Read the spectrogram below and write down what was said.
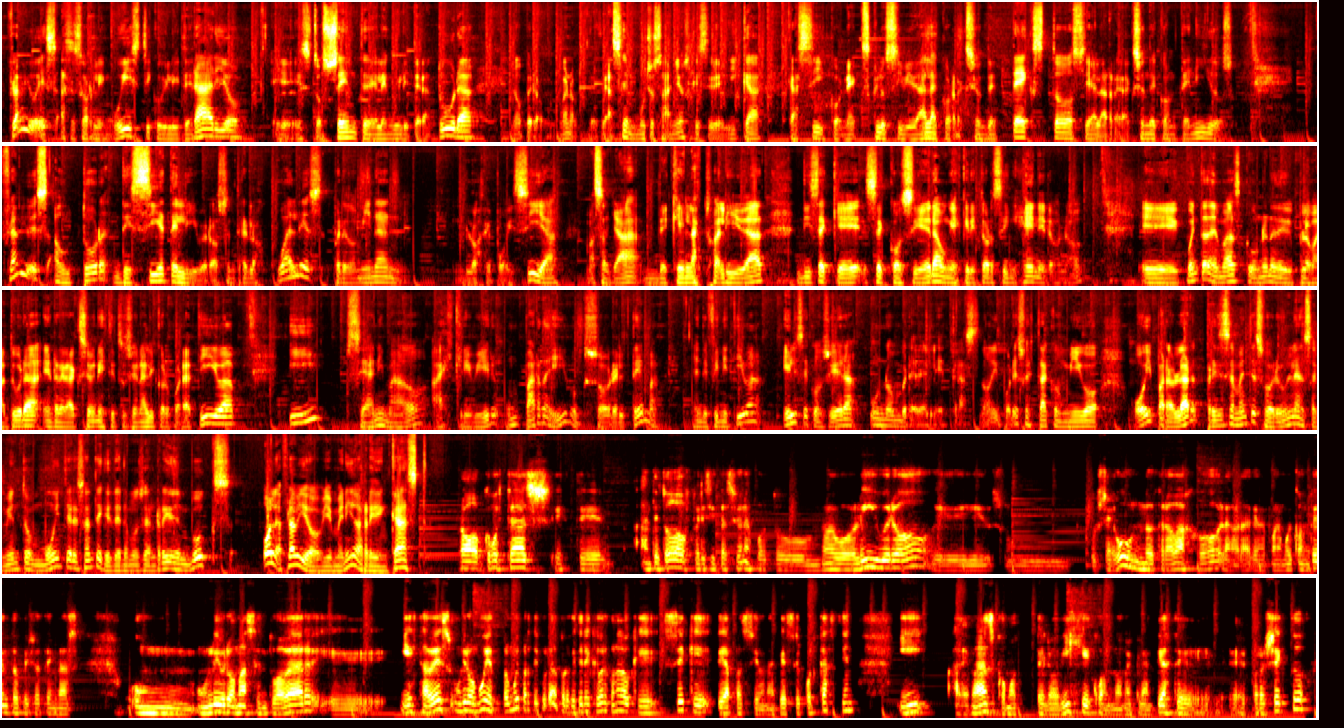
Flavio es asesor lingüístico y literario, eh, es docente de lengua y literatura, no, pero bueno, desde hace muchos años que se dedica casi con exclusividad a la corrección de textos y a la redacción de contenidos. Flavio es autor de siete libros, entre los cuales predominan los de poesía, más allá de que en la actualidad dice que se considera un escritor sin género, ¿no? Eh, cuenta además con una diplomatura en redacción institucional y corporativa y se ha animado a escribir un par de ebooks sobre el tema. En definitiva, él se considera un hombre de letras, ¿no? Y por eso está conmigo hoy para hablar precisamente sobre un lanzamiento muy interesante que tenemos en Reading Books. Hola Flavio, bienvenido a Reading Cast. Rob, ¿cómo estás? Este, ante todo, felicitaciones por tu nuevo libro, eh, es tu segundo trabajo, la verdad que me pone muy contento que ya tengas un, libro más en tu haber, eh, y esta vez un libro muy, muy particular porque tiene que ver con algo que sé que te apasiona, que es el podcasting, y además, como te lo dije cuando me planteaste el, el proyecto,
